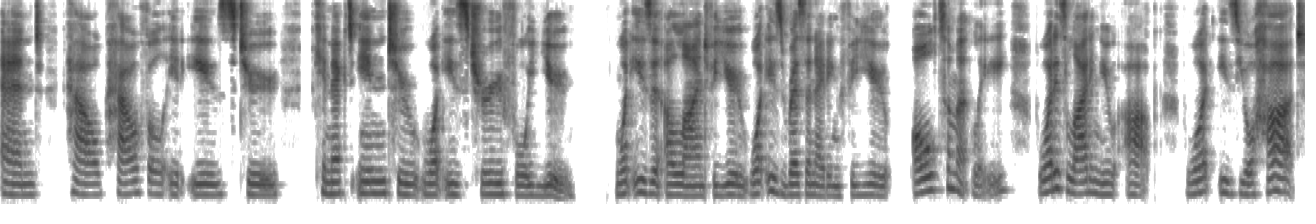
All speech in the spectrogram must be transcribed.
and how powerful it is to connect into what is true for you. What is it aligned for you? What is resonating for you? Ultimately, what is lighting you up? What is your heart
